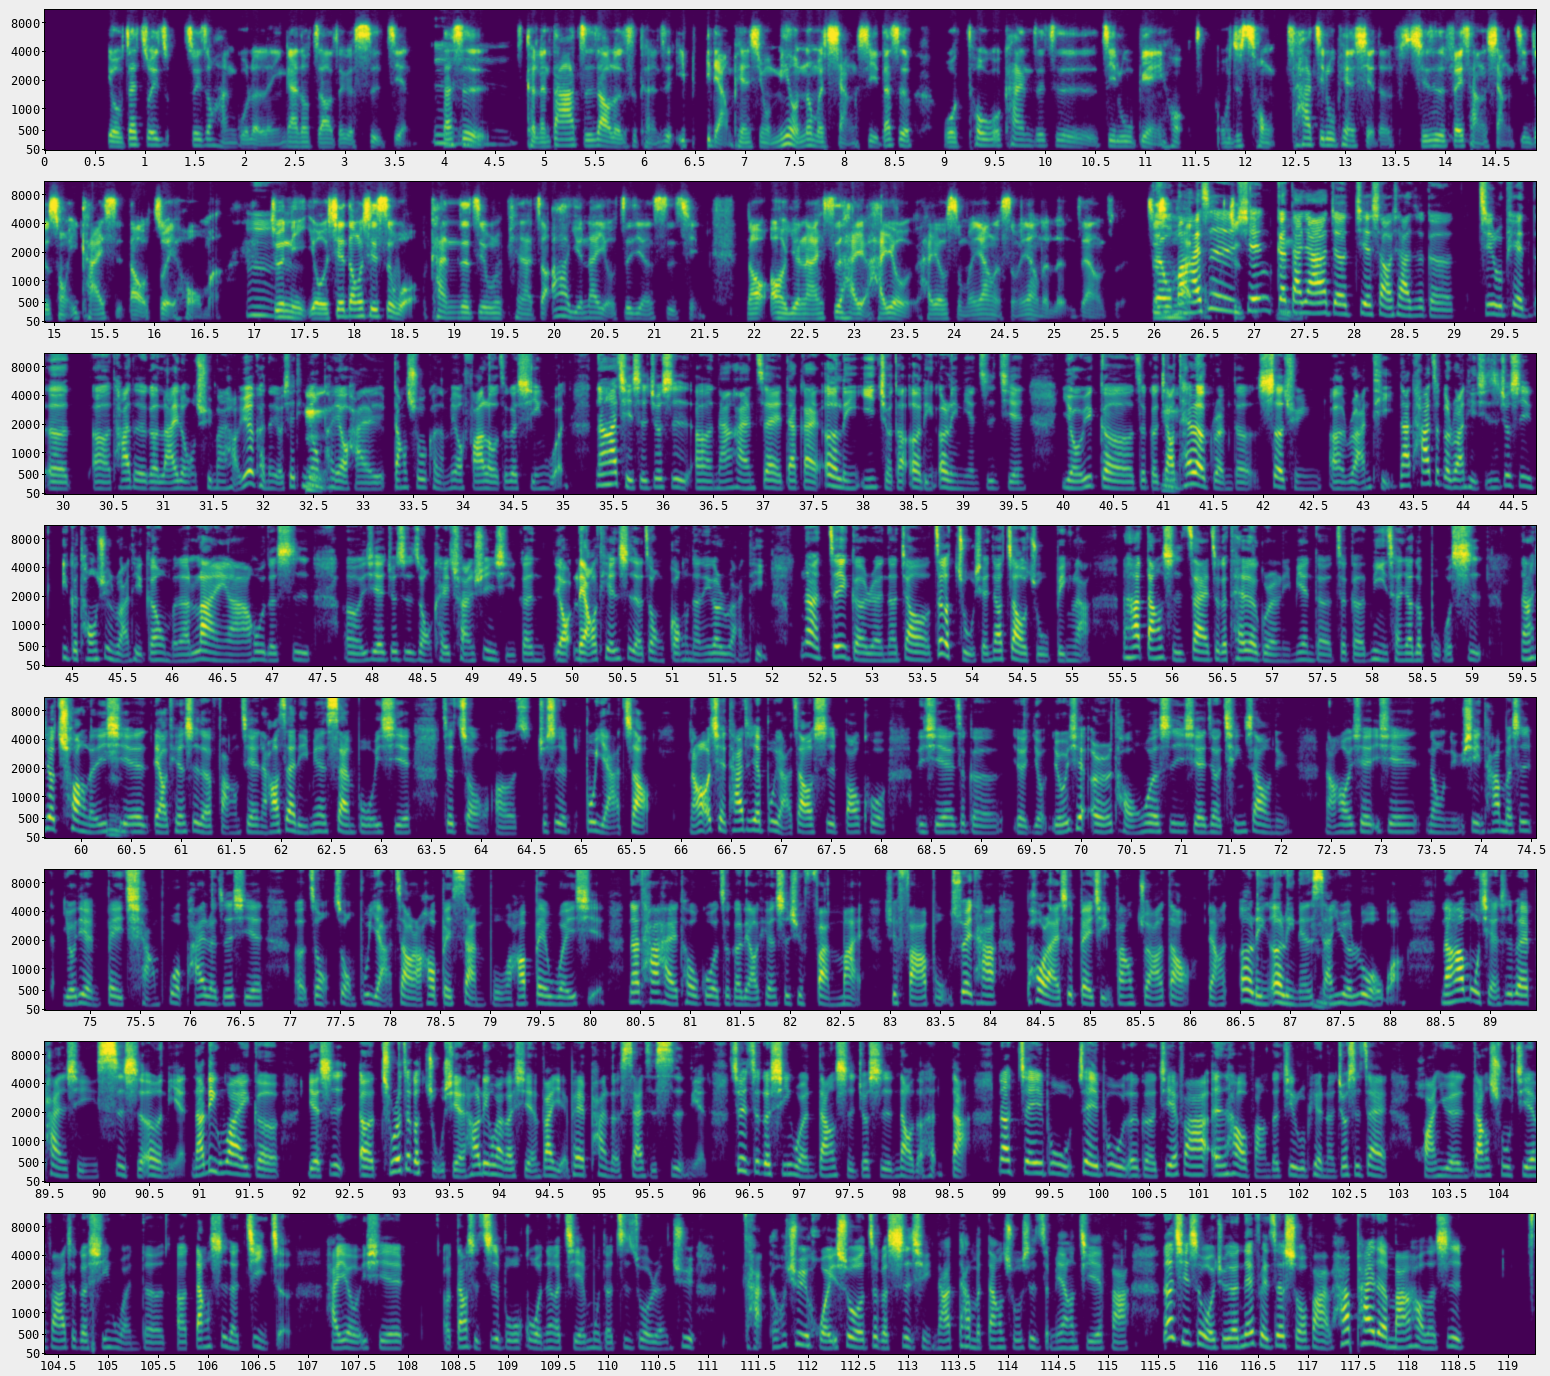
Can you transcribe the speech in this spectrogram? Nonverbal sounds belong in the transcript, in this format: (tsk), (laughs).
有在追追踪韩国的人，应该都知道这个事件，嗯、但是可能大家知道的是，可能是一一两篇新闻，没有那么详细。但是我透过看这次纪录片以后，我就从他纪录片写的其实非常详尽，就从一开始到最后嘛，嗯，就是你有些东西是我看这纪录片才知道啊，原来有这件事情，然后哦，原来是还有还有还有什么样的什么样的人这样子。对，我们还是先跟大家就介绍一下这个纪录片的。呃，它的这个来龙去脉哈，因为可能有些听众朋友还当初可能没有 follow 这个新闻，嗯、那它其实就是呃，南韩在大概二零一九到二零二零年之间有一个这个叫 Telegram 的社群、嗯、呃软体，那它这个软体其实就是一个通讯软体，跟我们的 Line 啊，或者是呃一些就是这种可以传讯息跟聊聊天式的这种功能的一个软体。那这个人呢叫这个主嫌叫赵主彬啦，那他当时在这个 Telegram 里面的这个昵称叫做博士。然后就创了一些聊天室的房间，嗯、然后在里面散播一些这种呃，就是不雅照。然后，而且他这些不雅照是包括一些这个有有有一些儿童或者是一些就青少女，然后一些一些那种女性，他们是有点被强迫拍了这些呃这种这种不雅照，然后被散播，然后被威胁。那他还透过这个聊天室去贩卖、去发布，所以他后来是被警方抓到，两二零二零年三月落网。嗯、然后他目前是被判刑四十二年。那另外一个也是呃，除了这个主嫌，还有另外一个嫌犯也被判了三十四年。所以这个新闻当时就是闹得很大。那这一部这一部那个揭发 N 号房的纪录片呢，就是在还原当初揭发这个新闻的呃当时的记者，还有一些呃当时直播过那个节目的制作人去谈去回溯这个事情，然后他们当初是怎么样揭发。那其实我觉得 Netflix 这手法他拍的蛮好的是。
